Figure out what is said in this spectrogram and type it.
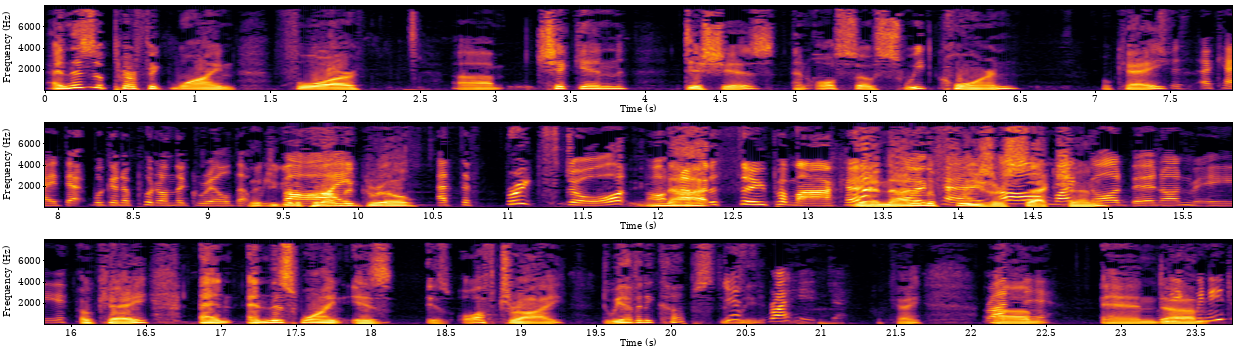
and this is a perfect wine for um, chicken dishes and also sweet corn. Okay, Okay, that we're going to put on the grill that, that we you're going to put on the grill. at the fruit store, not, Not- at the supermarket. Yeah, not in the Okay. freezer oh, section. my God, burn on me. Okay, and and this wine is is off dry. Do we have any cups? Did Yes, we- right here, Jack. Okay. Right Um, there. And We need, um, we need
